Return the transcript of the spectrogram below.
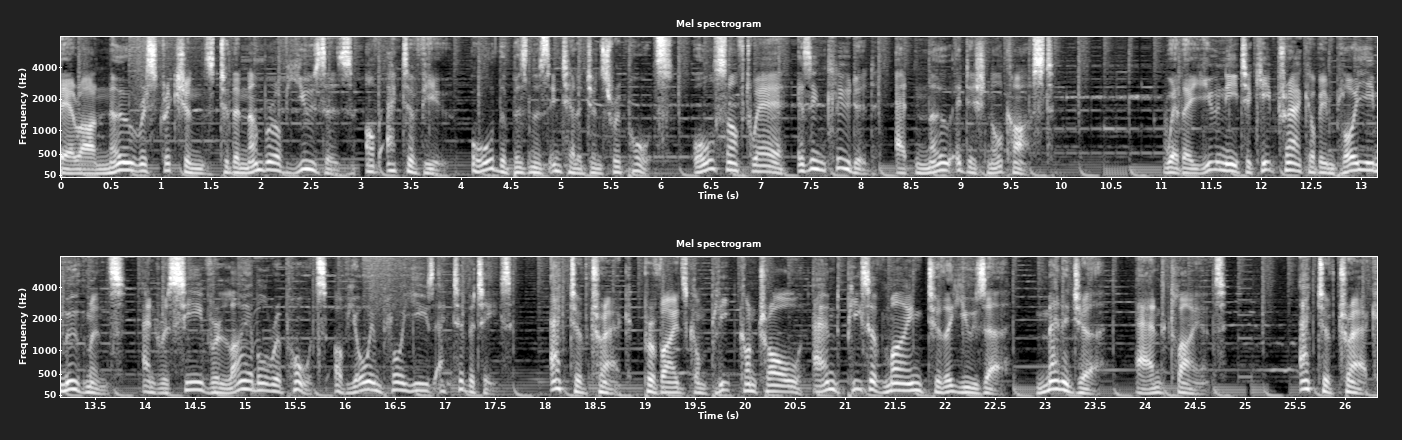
There are no restrictions to the number of users of ActiveView or the business intelligence reports. All software is included at no additional cost. Whether you need to keep track of employee movements and receive reliable reports of your employees' activities, ActiveTrack provides complete control and peace of mind to the user, manager and client. ActiveTrack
